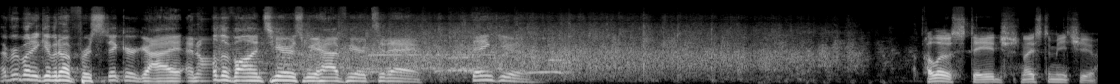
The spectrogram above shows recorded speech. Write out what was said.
Everybody give it up for Sticker Guy and all the volunteers we have here today. Thank you. Hello, stage. Nice to meet you.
